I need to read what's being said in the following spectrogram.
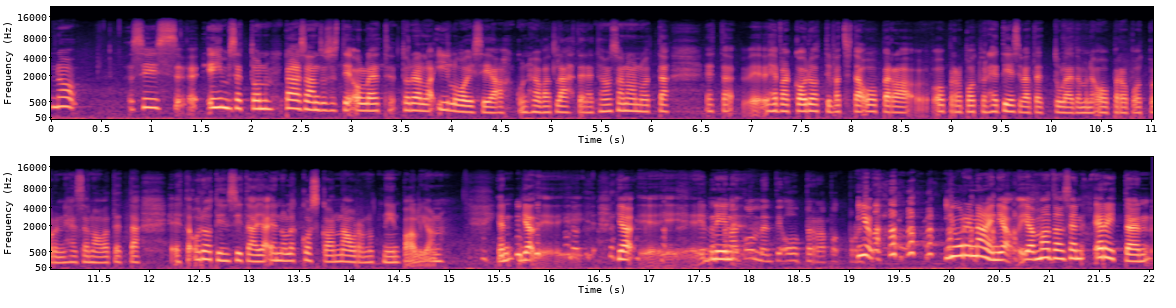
No Siis ihmiset on pääsääntöisesti olleet todella iloisia, kun he ovat lähteneet. He on sanonut, että, että he vaikka odottivat sitä opera, opera he tiesivät, että tulee tämmöinen opera niin he sanovat, että, että odotin sitä ja en ole koskaan nauranut niin paljon. Ja, ja, ja, ja niin, kommentti opera ju, Juuri näin, ja, ja mä otan sen erittäin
